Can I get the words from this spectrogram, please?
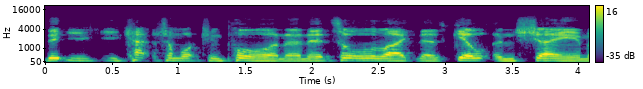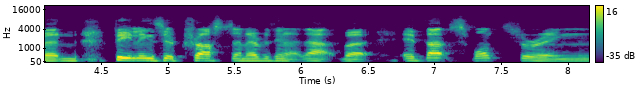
that you you catch them watching porn and it's all like there's guilt and shame and feelings of trust and everything like that. But if that sponsoring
